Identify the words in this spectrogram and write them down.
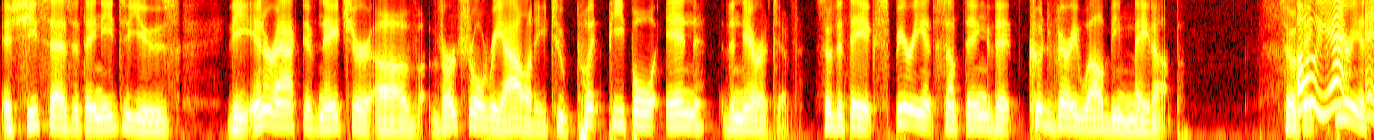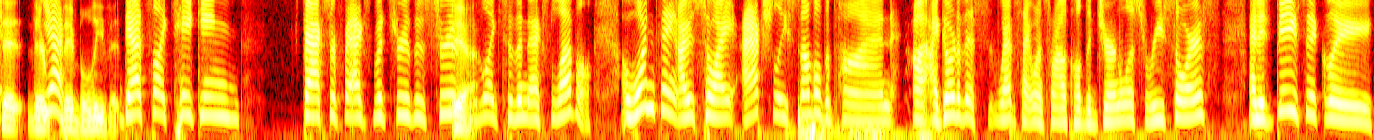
is she says that they need to use the interactive nature of virtual reality to put people in the narrative so that they experience something that could very well be made up. So if Oh, they experience Uh, it, they yes. they believe it. That's like taking facts are facts, but truth is truth, Yeah. like to the next level. Uh, one thing I so I actually stumbled upon. Uh, I go to this website once in a while called the Journalist Resource, and it basically.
